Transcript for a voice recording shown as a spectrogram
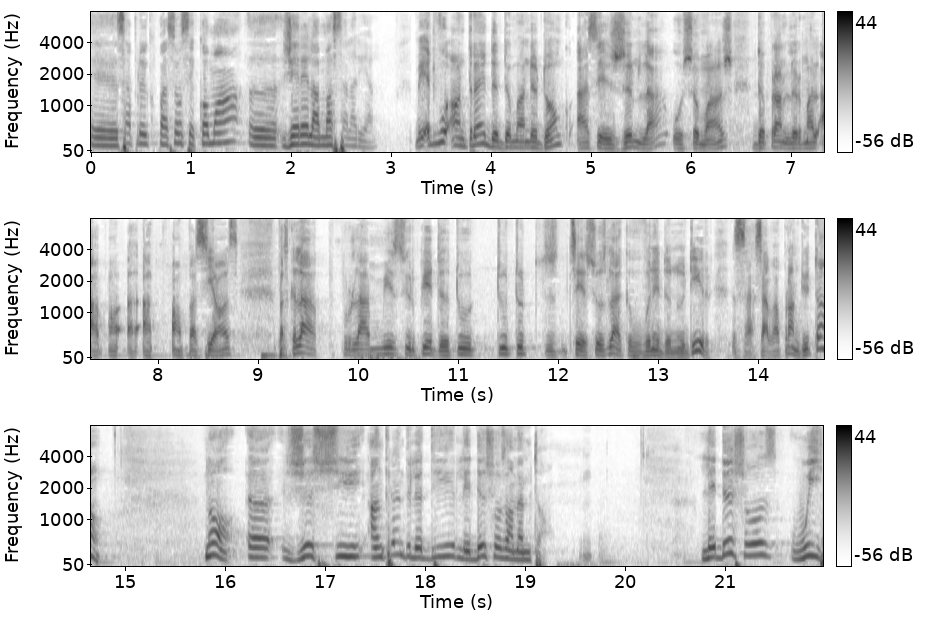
Euh, sa préoccupation, c'est comment euh, gérer la masse salariale. Mais êtes-vous en train de demander donc à ces jeunes-là au chômage de prendre leur mal à- à- à- en patience? Parce que là, pour la mise sur pied de tout- tout- toutes ces choses-là que vous venez de nous dire, ça, ça va prendre du temps. Non, euh, je suis en train de le dire les deux choses en même temps. Les deux choses, oui.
